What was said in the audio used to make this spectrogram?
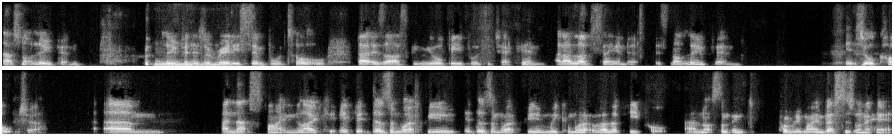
that's not Loopin. Loopin is a really simple tool that is asking your people to check in. And I love saying it. It's not Loopin, it's your culture. Um, and that's fine. Like, if it doesn't work for you, it doesn't work for you, and we can work with other people. And not something probably my investors want to hear.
